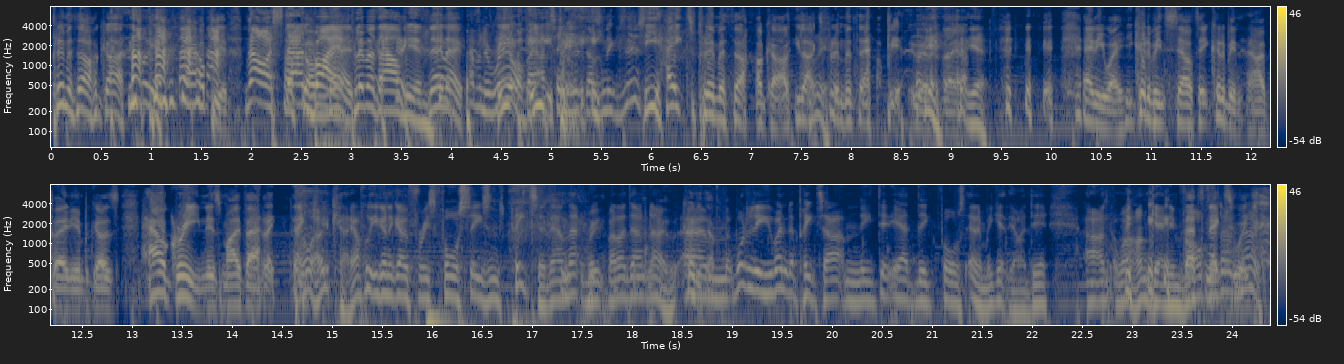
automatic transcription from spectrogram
Plymouth Argyle. Who's Plymouth Albion? No, I stand by mad. it. Plymouth Albion. No, no. Having a row about a team that doesn't exist. He hates Plymouth Argyle. He likes Plymouth Albion, whoever they are. Yeah. anyway, he could have been Celtic, could have been Hibernian because how green is my valley? Thank Oh, you. okay. I thought you were going to go for his Four Seasons pizza down that route, but I don't know. Um, what did he? He went to Pizza Hut and he did. He had the four. Anyway, we get the idea. Uh, well, I'm getting involved. That's I next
